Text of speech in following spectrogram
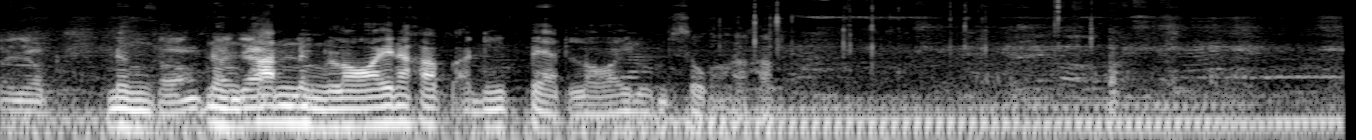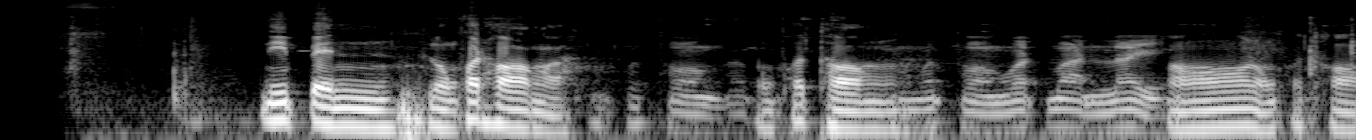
สยบหนึ่งสองหนึ่งพยัพัคนฆ์หนึ่งร้อยนะครับ อันนี้แปดร้อยรวมส่งนะครับ นี่เป็นหลวงพ่อทองเหรอพระทองครับหลวงพ่อทองวัดทองวัดบ้านไร่อ๋อหลวงพ่อทอง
